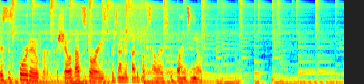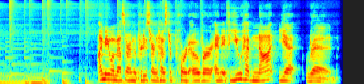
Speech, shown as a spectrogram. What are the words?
This is Poured Over, a show about stories presented by the booksellers of Barnes & Noble. I'm Miwa Messer. I'm the producer and host of Poured Over. And if you have not yet read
